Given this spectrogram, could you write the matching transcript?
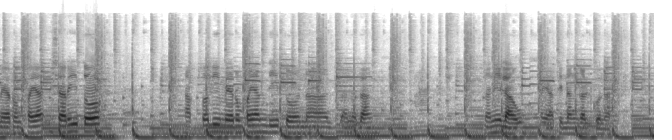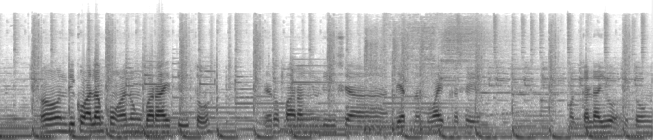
meron pa yan isa rito. Actually, meron pa yan dito na ano lang nanilaw kaya tinanggal ko na. So, hindi ko alam kung anong variety ito. Pero parang hindi siya Vietnam white kasi magkalayo itong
